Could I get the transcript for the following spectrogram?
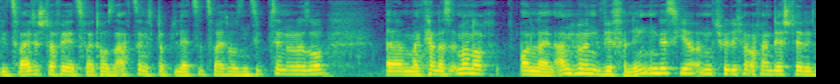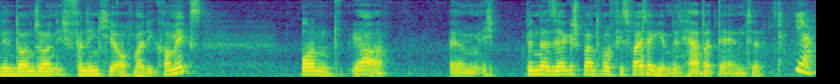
die zweite Staffel jetzt 2018. Ich glaube, die letzte 2017 oder so. Äh, man kann das immer noch online anhören. Wir verlinken das hier natürlich auch an der Stelle, den Donjon. Ich verlinke hier auch mal die Comics. Und ja, ähm, ich bin da sehr gespannt drauf, wie es weitergeht mit Herbert der Ente. ja,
